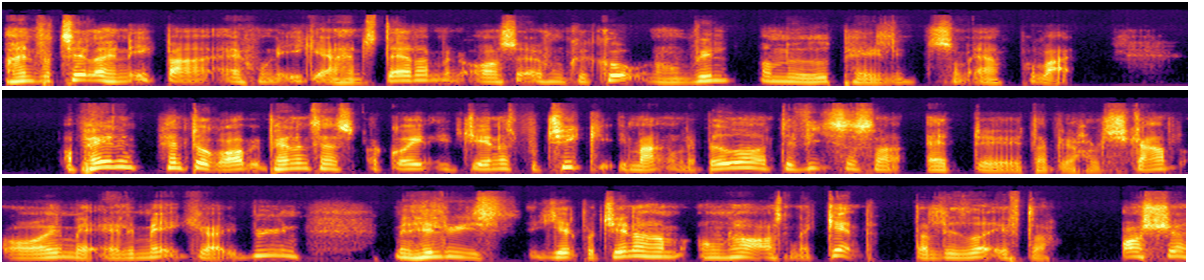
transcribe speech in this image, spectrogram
Og han fortæller hende ikke bare, at hun ikke er hans datter, men også, at hun kan gå, når hun vil, og møde Palin, som er på vej. Og Palin, han dukker op i Palantas og går ind i Jennas butik i mangel af bedre. Det viser sig, at øh, der bliver holdt skarpt øje med alle magikere i byen, men heldigvis hjælper Jenna ham, og hun har også en agent, der leder efter Osha,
